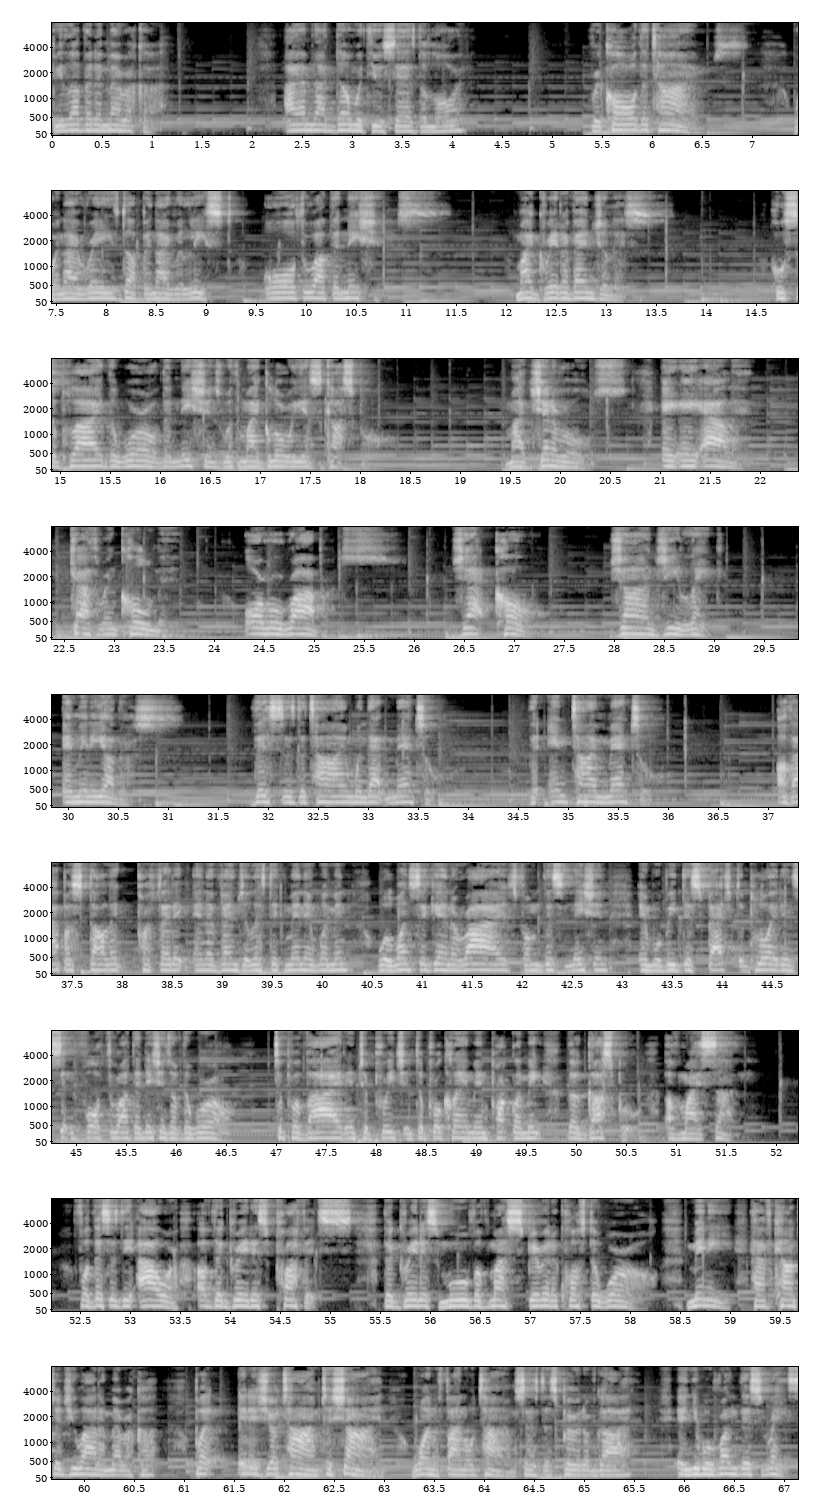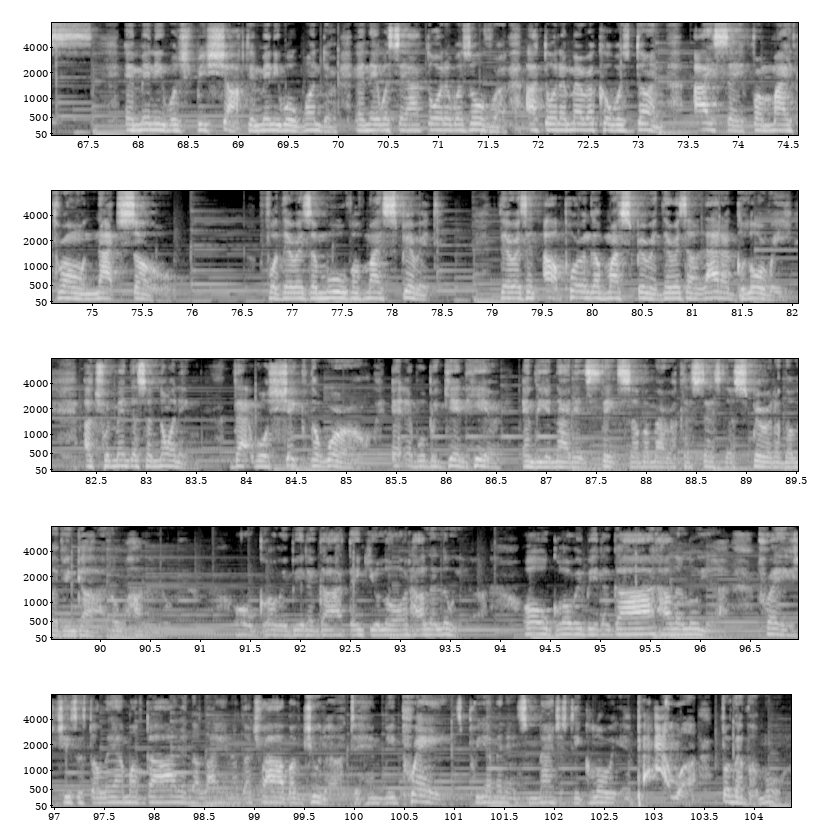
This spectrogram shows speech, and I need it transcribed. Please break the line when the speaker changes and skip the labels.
Beloved America, I am not done with you, says the Lord. Recall the times when I raised up and I released all throughout the nations my great evangelists who supplied the world, the nations, with my glorious gospel. My generals, A. A. Allen, Kathryn Kuhlman, Oral Roberts, Jack Coe, John G. Lake, and many others. This is the time when that mantle, the end time mantle of apostolic, prophetic, and evangelistic men and women will once again arise from this nation and will be dispatched, deployed, and sent forth throughout the nations of the world to provide and to preach and to proclaim and proclamate the gospel of my Son. For this is the hour of the greatest prophets, the greatest move of my spirit across the world. Many have counted you out, America, but it is your time to shine one final time, says the Spirit of God, and you will run this race. And many will be shocked and many will wonder and they will say, I thought it was over. I thought America was done. I say, from my throne, not so. For there is a move of my spirit there is an outpouring of my spirit. There is a latter glory, a tremendous anointing that will shake the world, and it will begin here in the United States of America, says the Spirit of the living God. Oh, hallelujah. Oh, glory be to God. Thank you, Lord. Hallelujah. Oh, glory be to God. Hallelujah. Praise Jesus, the Lamb of God and the Lion of the tribe of Judah. To him be praise, preeminence, majesty, glory, and power forevermore.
